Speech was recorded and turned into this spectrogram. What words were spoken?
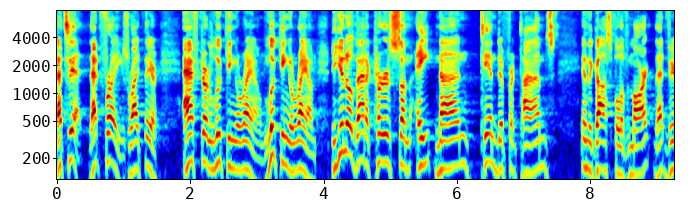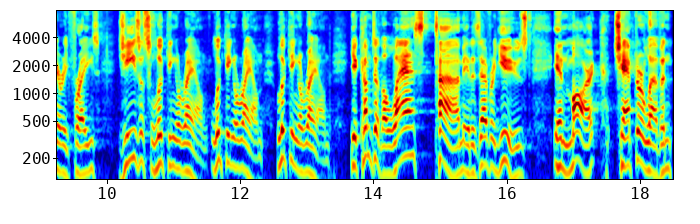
that's it, that phrase right there. After looking around, looking around. Do you know that occurs some eight, nine, ten different times in the Gospel of Mark, that very phrase? Jesus looking around, looking around, looking around. You come to the last time it is ever used in Mark chapter 11,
